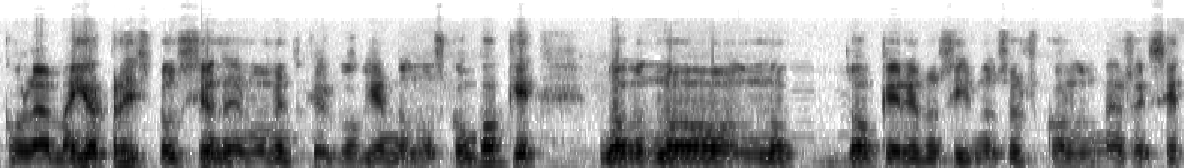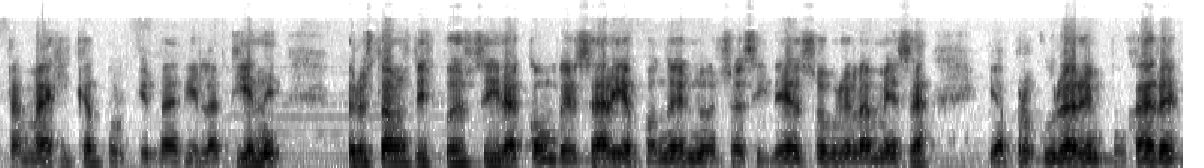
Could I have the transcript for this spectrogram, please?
con la mayor predisposición en el momento que el gobierno nos convoque. No, no, no, no queremos ir nosotros con una receta mágica porque nadie la tiene, pero estamos dispuestos a ir a conversar y a poner nuestras ideas sobre la mesa y a procurar empujar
